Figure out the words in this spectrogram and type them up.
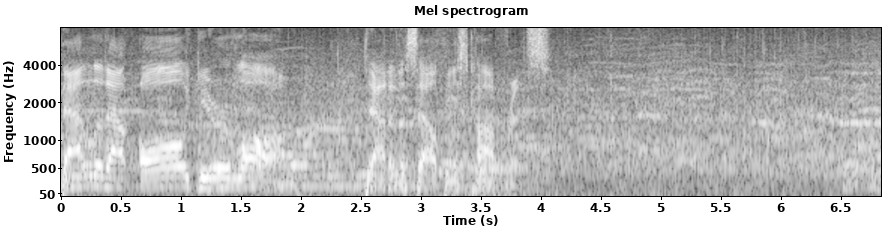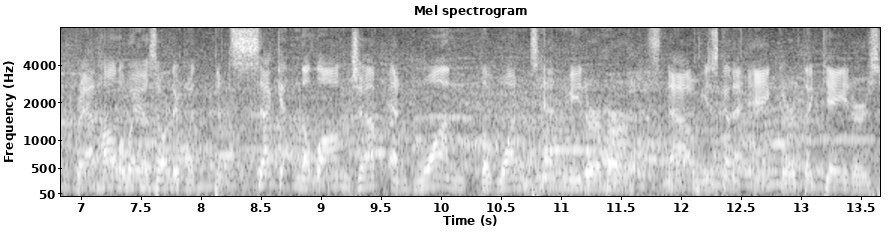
battled it out all year long down in the Southeast Conference. Grant Holloway has already went, been second in the long jump and won the 110 meter hurdles. Now he's going to anchor the Gators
